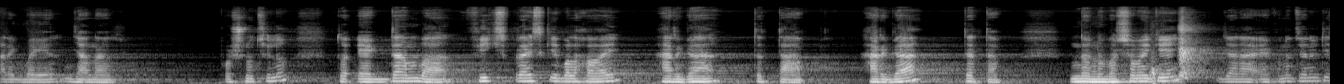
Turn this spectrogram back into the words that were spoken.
আরেক ভাইয়ের জানার প্রশ্ন ছিল। তো একদম বা ফিক্সড প্রাইসকে বলা হয় harga tetap harga tetap ধন্যবাদ সবাইকে। যারা এখনও চ্যানেলটি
